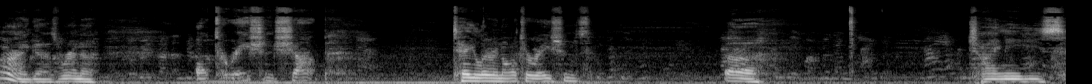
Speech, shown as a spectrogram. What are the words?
All right, guys, we're in a alteration shop. Taylor and alterations. Uh, Chinese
